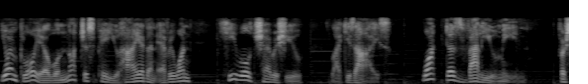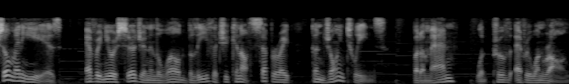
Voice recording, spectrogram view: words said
your employer will not just pay you higher than everyone, he will cherish you like his eyes. What does value mean? For so many years, every neurosurgeon in the world believed that you cannot separate conjoined twins, but a man would prove everyone wrong.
